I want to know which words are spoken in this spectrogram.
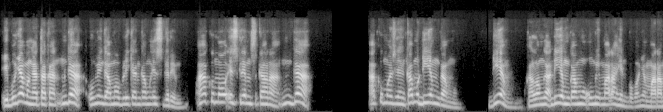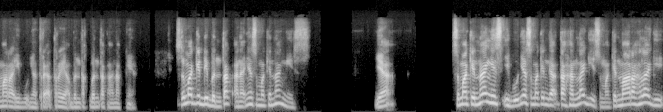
Ibunya mengatakan, enggak, Umi enggak mau belikan kamu es krim. Aku mau es krim sekarang. Enggak. Aku krim. Kamu diam kamu. Diam. Kalau enggak diam kamu Umi marahin. Pokoknya marah-marah ibunya. Teriak-teriak, bentak-bentak anaknya. Semakin dibentak, anaknya semakin nangis. Ya, Semakin nangis, ibunya semakin enggak tahan lagi, semakin marah lagi.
